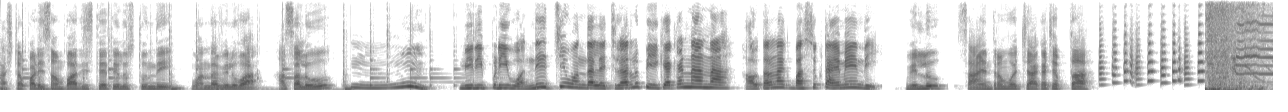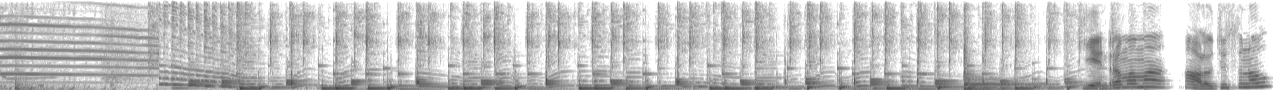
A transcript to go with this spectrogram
కష్టపడి సంపాదిస్తే తెలుస్తుంది వంద విలువ. అసలు? మ్మ్. మీరిప్పుడు ఈ వంద ఇచ్చి వంద లెక్చరర్లు పీకకండి నాన్న. అవతల నాకు బస్సుకు టైం అయింది వెళ్ళు సాయంత్రం వచ్చాక చెప్తా. ఏంట్రా మామ? ఆలోచిస్తున్నావు?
